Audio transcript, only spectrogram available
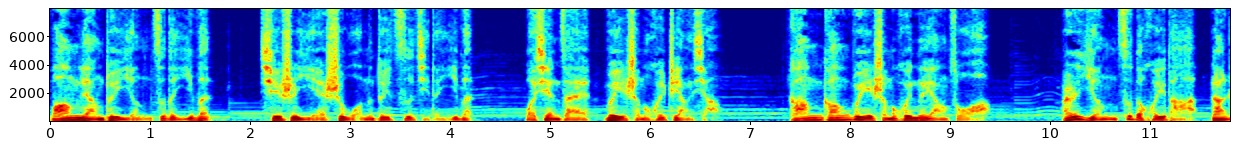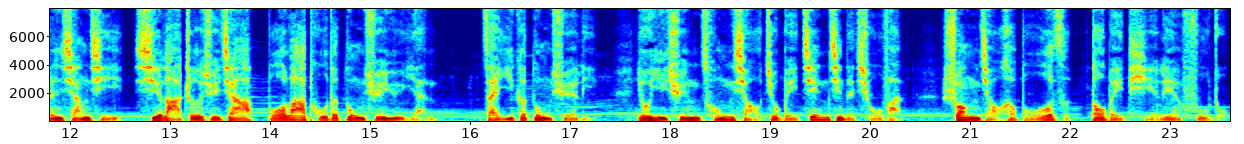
王两对影子的疑问，其实也是我们对自己的疑问：我现在为什么会这样想？刚刚为什么会那样做？而影子的回答让人想起希腊哲学家柏拉图的洞穴寓言，在一个洞穴里，有一群从小就被监禁的囚犯，双脚和脖子都被铁链缚住，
